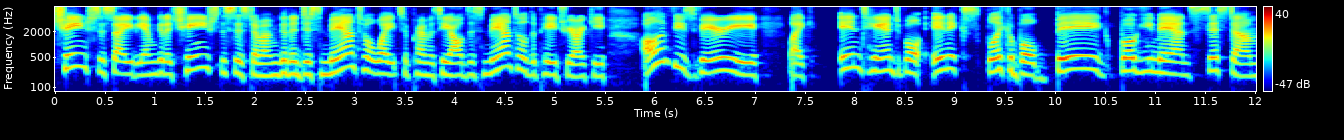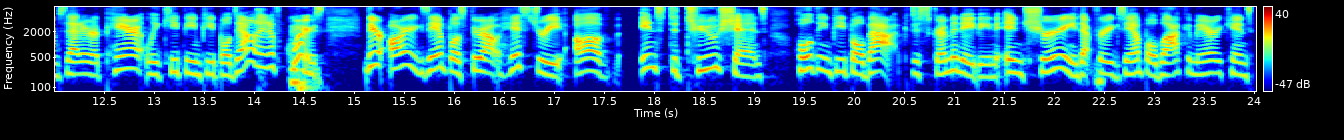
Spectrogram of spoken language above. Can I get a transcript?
change society. I'm going to change the system. I'm going to dismantle white supremacy. I'll dismantle the patriarchy. All of these very like intangible, inexplicable, big boogeyman systems that are apparently keeping people down. And of mm-hmm. course, mm-hmm. there are examples throughout history of institutions holding people back, discriminating, ensuring that, for example, Black Americans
